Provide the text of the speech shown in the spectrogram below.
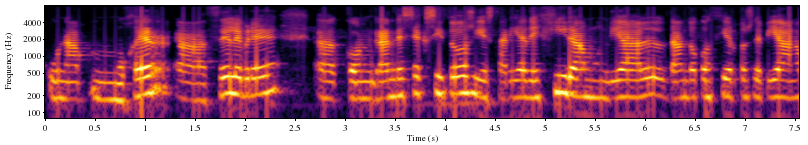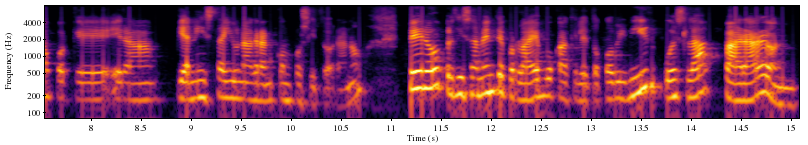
una mujer uh, célebre, uh, con grandes éxitos y estaría de gira mundial dando conciertos de piano porque era pianista y una gran compositora, ¿no? Pero precisamente por la época que le tocó vivir, pues la pararon.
